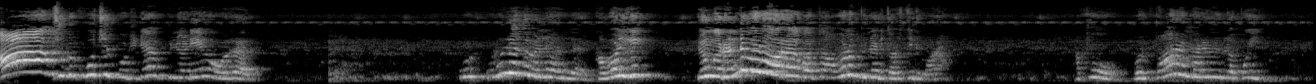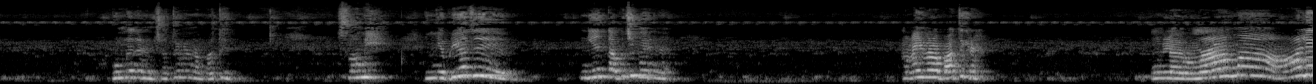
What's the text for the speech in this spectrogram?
ஆ சொல்லிட்டு கூச்சல் போட்டுட்டு பின்னாடியே ஓடுறாரு. உள்ளது வெளில வந்த கபாலிகை இவங்க ரெண்டு பேரும் ஓடுறத பார்த்தா அவனும் பின்னாடி துரத்திட்டு வரான் அப்போ ஒரு பாறை மறைவுல போய் குண்டோதரன் சத்துருவனை பார்த்து சுவாமி நீங்க எப்படியாவது இங்கேருந்து தப்பிச்சு போயிருங்க. நான் இவரை பாத்துக்கிறேன் உங்களை ரொம்ப நாளமா ஆளே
